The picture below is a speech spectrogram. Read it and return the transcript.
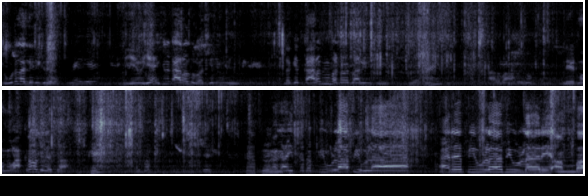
तू कुठं चालली तिकडं? ये ये इकडे काराला सुरुवात केली मी. लगेच कारच मी फटवत झाली ती अरे बाबा लेट मग मी वाकरा होतो त्याचा. हे? बघ. हे. बघा गाईस कसा पिवळा पिवळा. अरे पिवळा पिवळा रे आंबा.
